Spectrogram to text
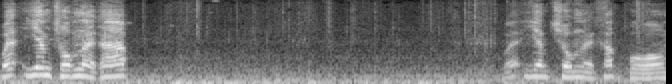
แวะเยี่ยมชมหน่อยครับ แวะเยี่ยมชมหน่อยครับผม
